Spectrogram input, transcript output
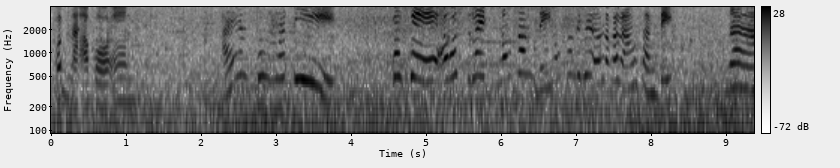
wag na ako. And, I am so happy. Kasi, I was like, nung Sunday, nung Sunday ba yun, nakaraang Sunday, na,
